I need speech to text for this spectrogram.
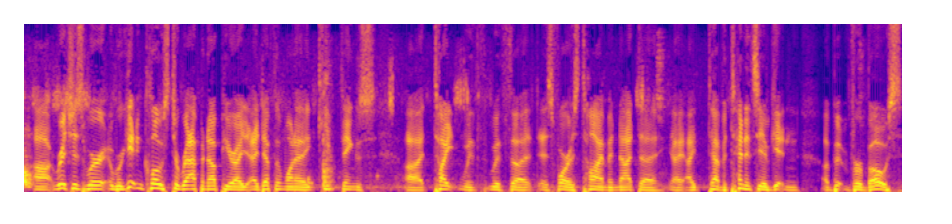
Uh, Rich, as we're we're getting close to wrapping up here, I, I definitely want to keep things uh, tight with with uh, as far as time and not. Uh, I, I, have a tendency of getting a bit verbose,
